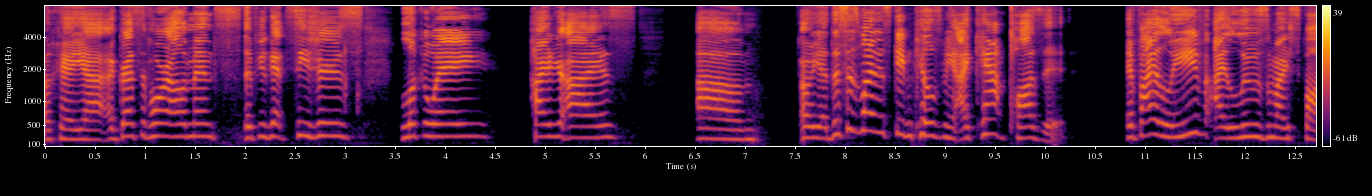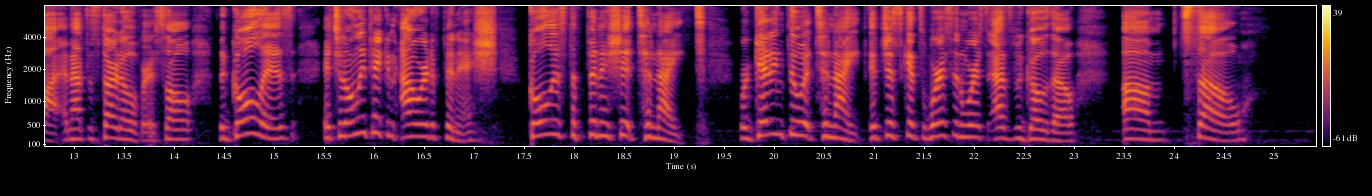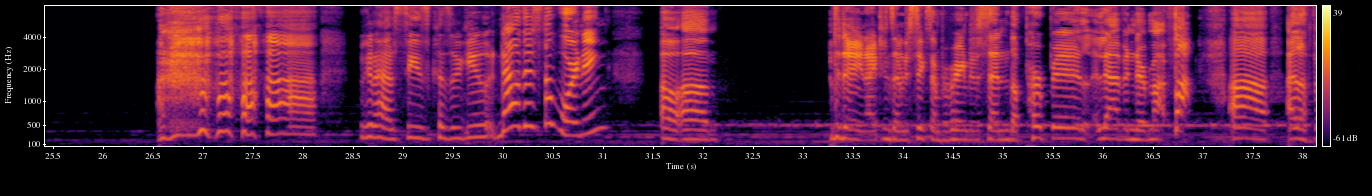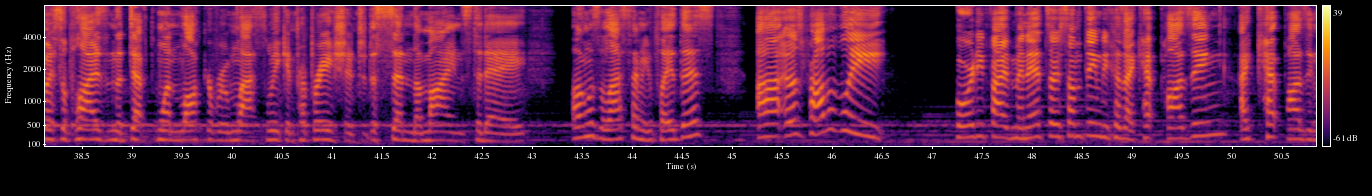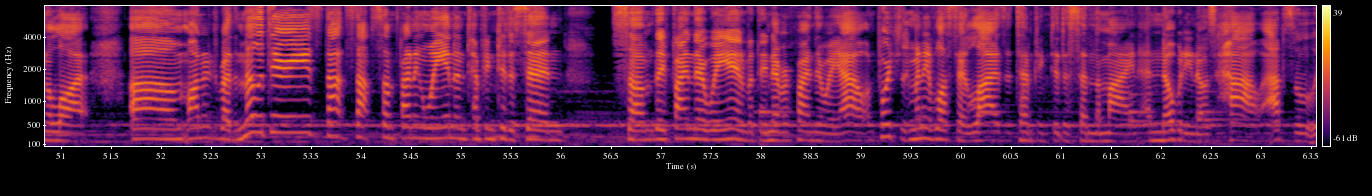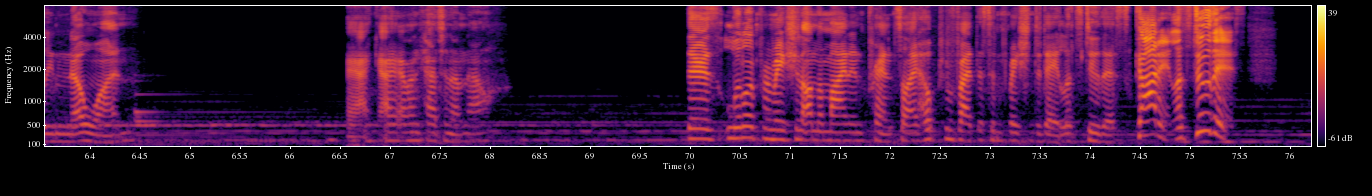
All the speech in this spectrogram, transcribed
Okay, yeah. Aggressive horror elements. If you get seizures, look away, hide your eyes. Um, oh yeah, this is why this game kills me. I can't pause it. If I leave, I lose my spot and have to start over. So the goal is it should only take an hour to finish. Goal is to finish it tonight. We're getting through it tonight. It just gets worse and worse as we go though. Um, so we're gonna have C's because of you. No, there's the warning. Oh, um, today in 1976, I'm preparing to descend the purple lavender. My fuck. Uh, I left my supplies in the depth one locker room last week in preparation to descend the mines today. How long was the last time you played this? Uh, it was probably 45 minutes or something because I kept pausing. I kept pausing a lot. Um, monitored by the military. It's not stop some finding a way in and attempting to descend. Some they find their way in, but they never find their way out. Unfortunately, many have lost their lives attempting to descend the mine, and nobody knows how. Absolutely no one. I, I, I'm catching up now. There's little information on the mine in print, so I hope to provide this information today. Let's do this. Got it. Let's do this.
